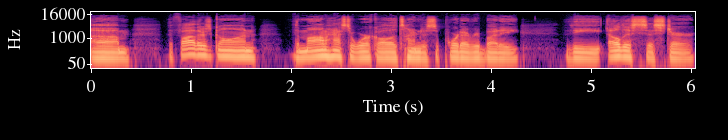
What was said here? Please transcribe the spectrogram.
Um, the father's gone. The mom has to work all the time to support everybody. The eldest sister,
